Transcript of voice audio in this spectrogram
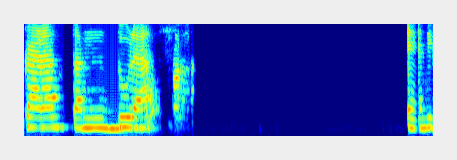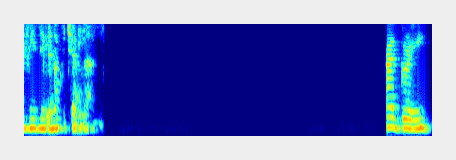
caras tan duras, es difícil escucharlas. Agree.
